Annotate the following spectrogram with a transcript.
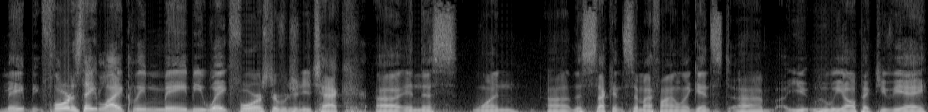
maybe Florida State likely, maybe Wake Forest or Virginia Tech uh, in this one, uh, the second semifinal against um, who we all picked UVA.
